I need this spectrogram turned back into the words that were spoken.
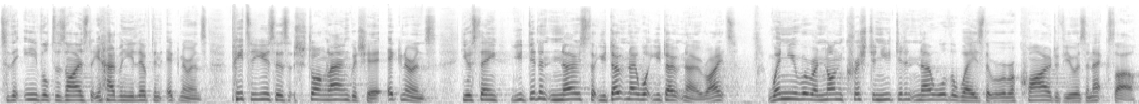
to the evil desires that you had when you lived in ignorance. Peter uses strong language here ignorance. He was saying, You didn't know, so you don't know what you don't know, right? When you were a non Christian, you didn't know all the ways that were required of you as an exile,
